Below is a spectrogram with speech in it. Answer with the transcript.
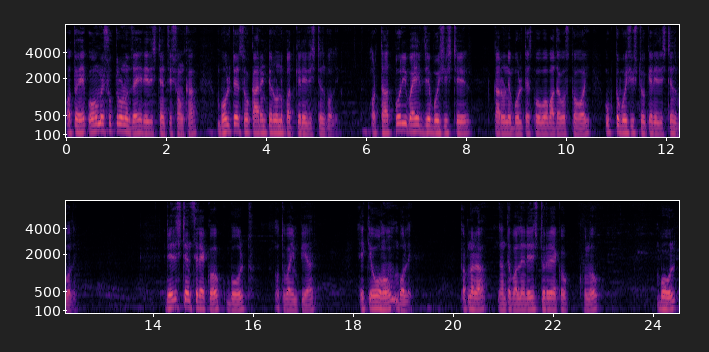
অতএব ওহমের সূত্র অনুযায়ী রেজিস্ট্যান্সের সংখ্যা ভোল্টেজ ও কারেন্টের অনুপাতকে রেজিস্ট্যান্স বলে। অর্থাৎ পরিবাহীর যে বৈশিষ্ট্যের কারণে ভোল্টেজ প্রভাব বাধাগ্রস্ত হয়, উক্ত বৈশিষ্ট্যকে রেজিস্ট্যান্স বলে। রেজিস্ট্যান্সের একক ভোল্ট অথবা এম্পিয়ার একে ওহম বলে। তো আপনারা জানতে পারলেন রেজিস্টরের একক হলো বোল্ট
